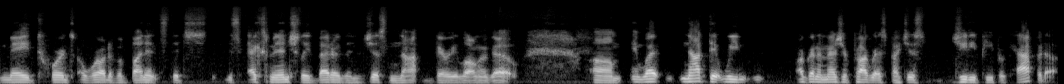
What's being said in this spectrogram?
made towards a world of abundance that's, exponentially better than just not very long ago. Um, and what not that we are going to measure progress by just GDP per capita,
